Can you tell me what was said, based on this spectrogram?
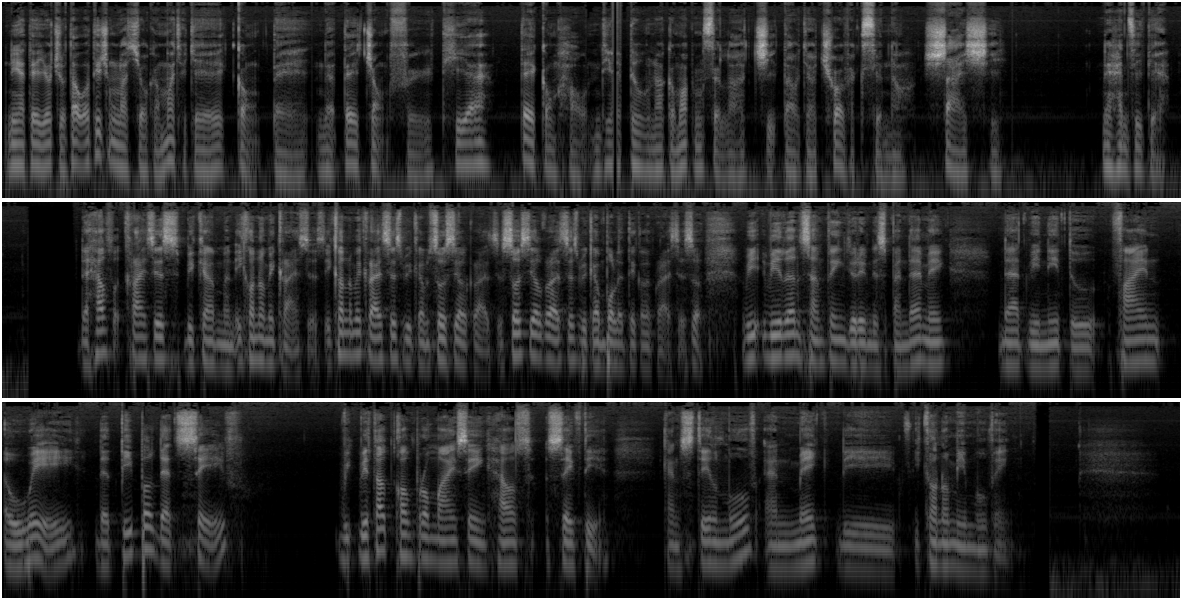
你得有知道我的种了小个么就给讲的，那得政府贴得讲好，你都那个么本事了，知道就错 vaccine 呢，晒事，你很记得。 the health crisis become an economic crisis. Economic crisis become social crisis. Social crisis become political crisis. So we, we learned something during this pandemic that we need to find a way that people that save without compromising health safety can still move and make the economy moving.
